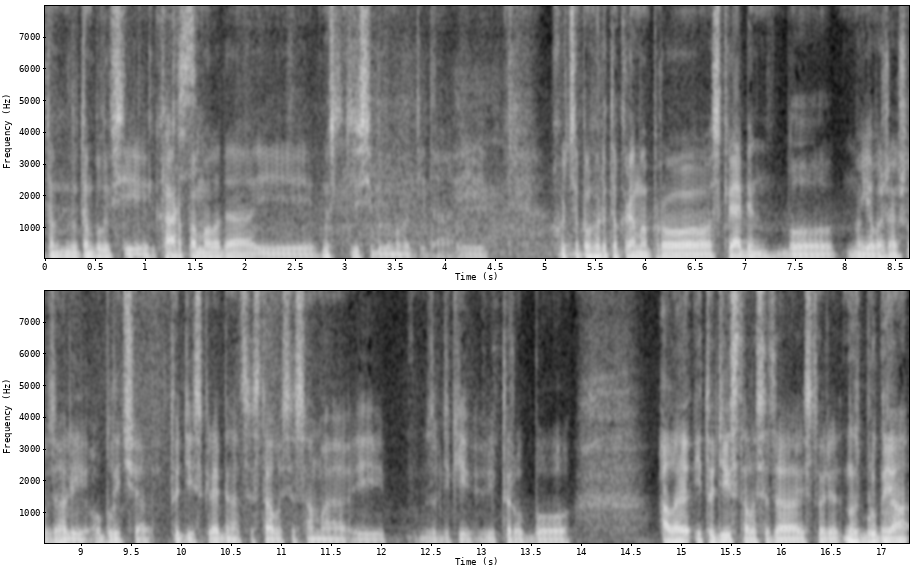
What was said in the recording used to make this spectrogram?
Там ну, там були всі. Карпа молода, і ну, всі були молоді. Да. І Хочеться поговорити окремо про Скрябін, бо ну, я вважаю, що взагалі обличчя тоді Скрябіна це сталося саме і завдяки Віктору. бо але і тоді сталася ця історія. Ну, з брудно я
